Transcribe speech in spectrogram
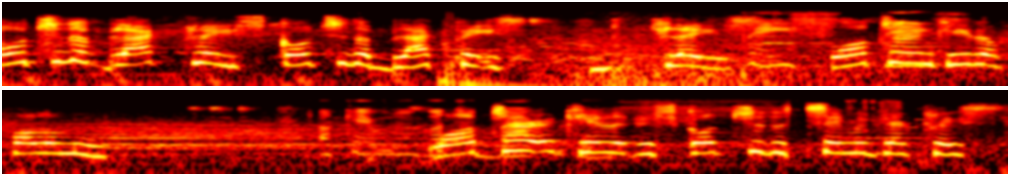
Go to the black place. Go to the black place. Place. Place, Walter and place. Kayla, follow me. Okay, we're gonna go Walter and Kayla, just go to the same exact place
